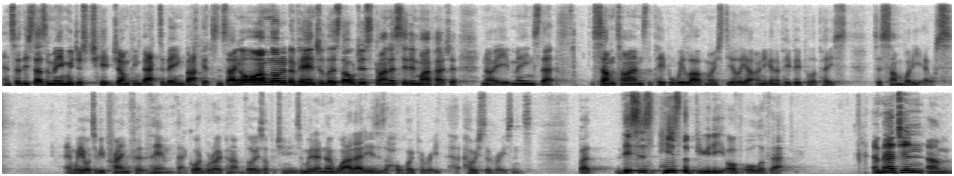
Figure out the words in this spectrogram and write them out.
And so this doesn't mean we just keep jumping back to being buckets and saying, oh, I'm not an evangelist, I'll just kind of sit in my patch. No, it means that sometimes the people we love most dearly are only going to be people of peace to somebody else. And we ought to be praying for them that God would open up those opportunities. And we don't know why that is, there's a whole host of reasons. But this is, here's the beauty of all of that. Imagine um,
